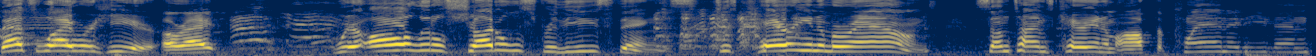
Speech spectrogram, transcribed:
That's why we're here, all right? We're all little shuttles for these things, just carrying them around. Sometimes carrying them off the planet, even.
